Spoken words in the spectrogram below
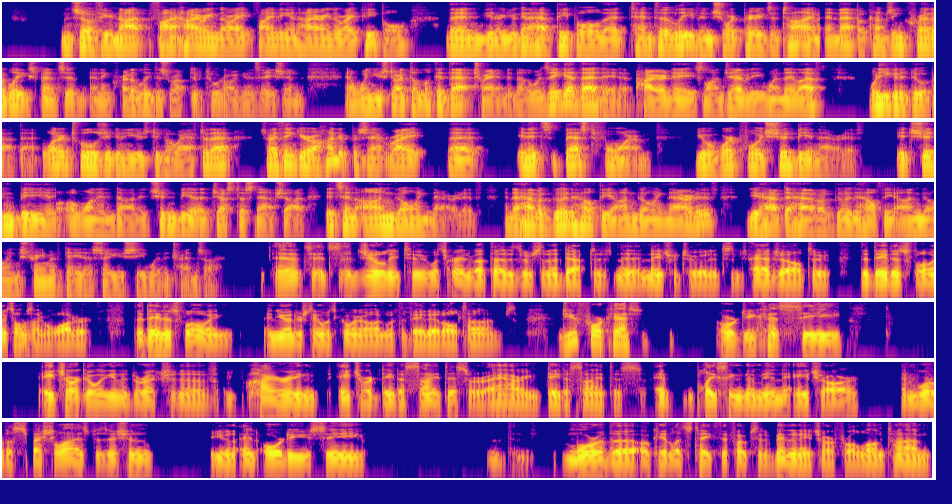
And so, if you're not fi- hiring the right, finding and hiring the right people, then you know you're going to have people that tend to leave in short periods of time and that becomes incredibly expensive and incredibly disruptive to an organization. And when you start to look at that trend in other words they get that data hire dates longevity when they left what are you going to do about that? What are tools you're going to use to go after that? So i think you're 100% right that in its best form your workforce should be a narrative it shouldn't be a one and done. It shouldn't be a, just a snapshot. It's an ongoing narrative. And to have a good, healthy, ongoing narrative, you have to have a good, healthy, ongoing stream of data so you see where the trends are. Yeah, it's it's agility too. What's great about that is there's an adaptive nature to it. It's agile too. The data is flowing. It's almost like water. The data is flowing, and you understand what's going on with the data at all times. Do you forecast, or do you kind of see HR going in the direction of hiring HR data scientists or hiring data scientists and placing them in HR and more of a specialized position, even and or do you see more of the okay, let's take the folks that have been in HR for a long time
